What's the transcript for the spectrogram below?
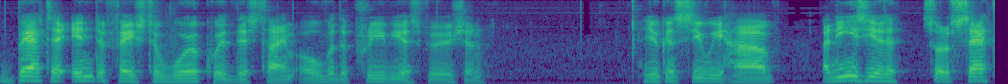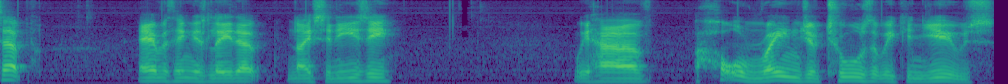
better interface to work with this time over the previous version. You can see we have an easier sort of setup. Everything is laid out nice and easy. We have a whole range of tools that we can use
